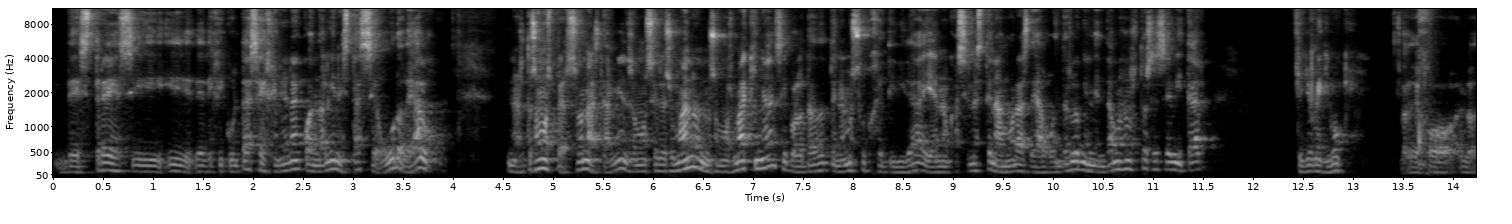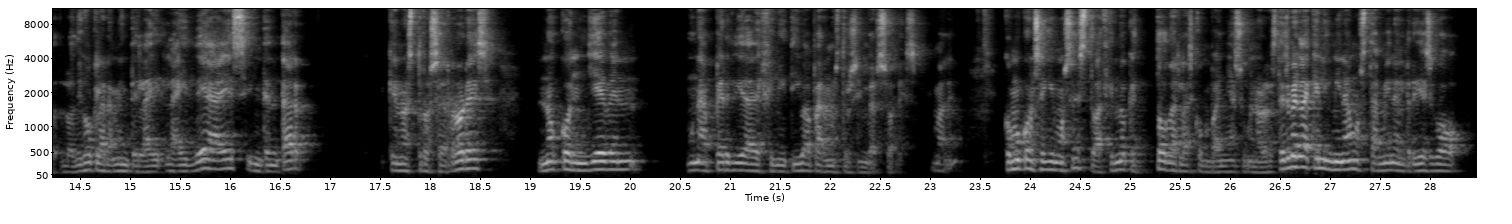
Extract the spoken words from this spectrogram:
de estrés y, de dificultad se generan cuando alguien está seguro de algo. Nosotros somos personas también, somos seres humanos, no somos máquinas y por lo tanto tenemos subjetividad y en ocasiones te enamoras de algo. Entonces lo que intentamos nosotros es evitar que yo me equivoque. Lo, dejo, lo, digo claramente. la idea es intentar que nuestros errores no conlleven una pérdida definitiva para nuestros inversores. ¿vale? ¿Cómo conseguimos esto? Haciendo que todas las compañías sumen horas. Es verdad que eliminamos también el riesgo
